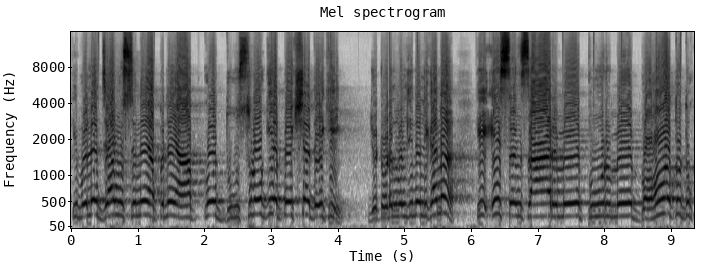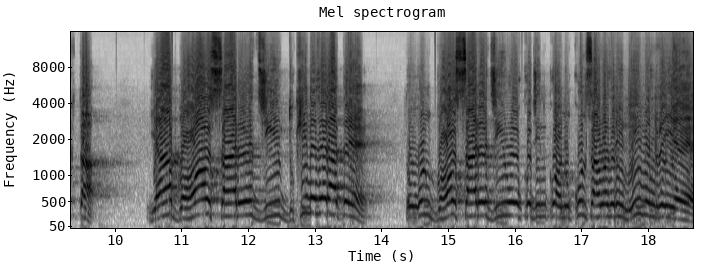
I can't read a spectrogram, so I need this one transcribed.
कि बोले, जब उसने अपने आप को दूसरों की अपेक्षा देखी, जो टोडलमल जी ने लिखा ना, कि इस संसार में, पूर्व में बहुत दुख था, या बहुत सारे जीव दुखी नज़र आते हैं तो उन बहुत सारे जीवों को जिनको अनुकूल सामग्री नहीं मिल रही है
